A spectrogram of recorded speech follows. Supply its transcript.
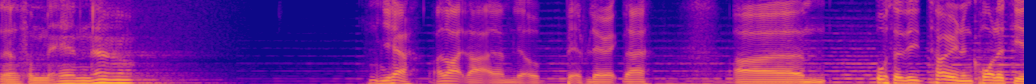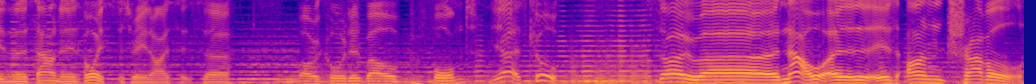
Myself a man now? Yeah, I like that um, little bit of lyric there. Um, also, the tone and quality and the sound in his voice is just really nice. It's uh, well recorded, well performed. Yeah, it's cool. So uh, now uh, is Untravel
